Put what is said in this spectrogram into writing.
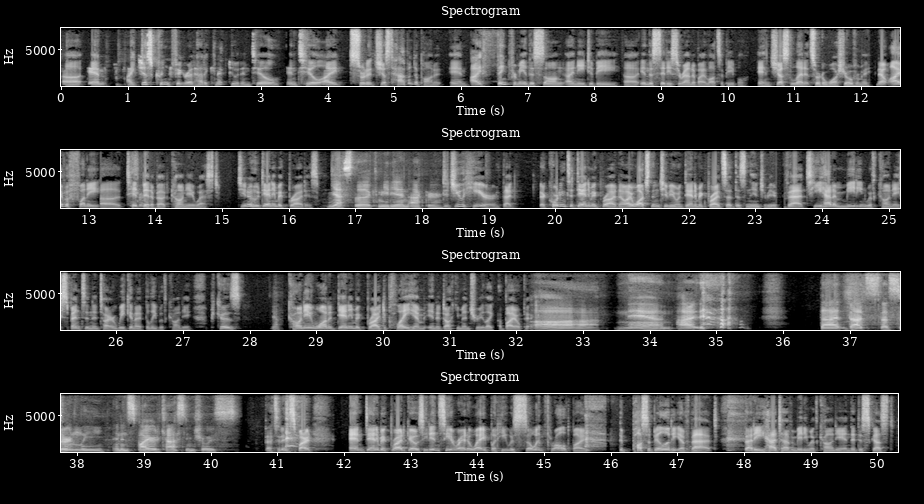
uh, and I just couldn't figure out how to connect to it until until I sort of just happened upon it. And I think for me, this song I need to be uh, in the city, surrounded by lots of people, and just let it sort of wash over me. Now, I have a funny uh, tidbit Sure. about Kanye West. Do you know who Danny McBride is? Yes, the comedian actor. Did you hear that? According to Danny McBride, now I watched the interview and Danny McBride said this in the interview that he had a meeting with Kanye, spent an entire weekend, I believe, with Kanye because Yeah. Kanye wanted Danny McBride to play him in a documentary, like a biopic. Ah, man, I that that's that's certainly an inspired casting choice. That's an inspired. And Danny McBride goes, he didn't see it right away, but he was so enthralled by the possibility of that that he had to have a meeting with Kanye, and they discussed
